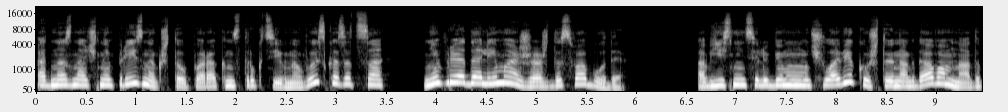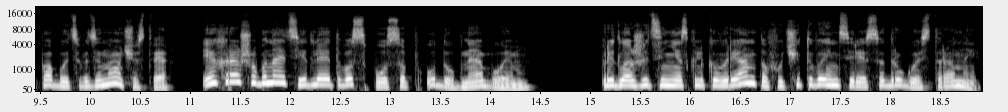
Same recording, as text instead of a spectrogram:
Однозначный признак, что пора конструктивно высказаться — непреодолимая жажда свободы. Объясните любимому человеку, что иногда вам надо побыть в одиночестве, и хорошо бы найти для этого способ, удобный обоим. Предложите несколько вариантов, учитывая интересы другой стороны.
